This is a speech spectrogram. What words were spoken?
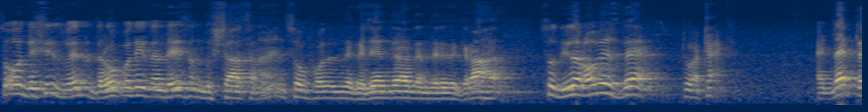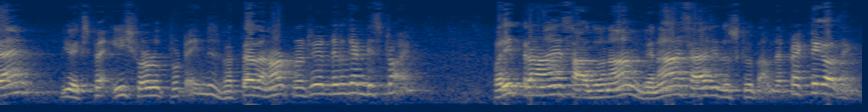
so this is when the Draupadi, then there is some Dushasana and so forth, then the Gajendra, then there is a Graha. So these are always there to attack. At that time, you expect Ishvara to protect these bhaktas are not protected, they will get destroyed. Paritranaye sadhunam vinashaya duskritam. The practical thing.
